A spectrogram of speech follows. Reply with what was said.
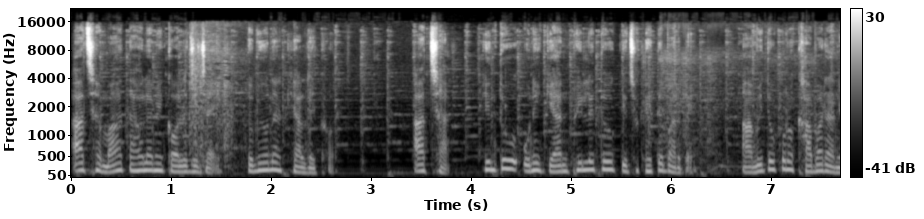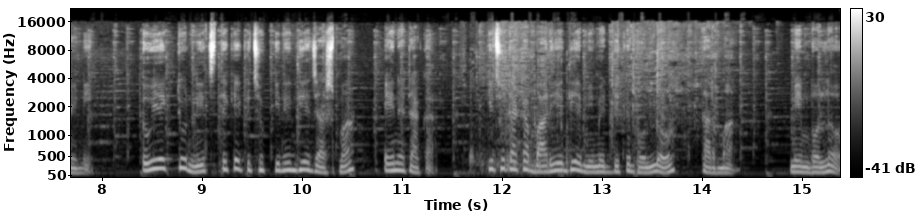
আচ্ছা মা, তাহলে আমি কলেজে যাই। তুমি ওনার খেয়াল রেখো। আচ্ছা কিন্তু উনি জ্ঞান ফিরলে তো কিছু খেতে পারবে। আমি তো কোনো খাবার আনিনি। তুই একটু নিচ থেকে কিছু কিনে দিয়ে যাস মা এনে টাকা। কিছু টাকা বাড়িয়ে দিয়ে মিমের দিকে বলল, তার মা। মিম বলল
